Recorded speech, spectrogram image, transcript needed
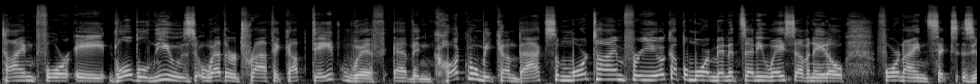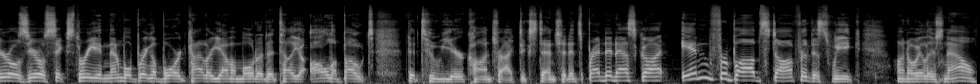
Time for a global news weather traffic update with Evan Cook. When we come back, some more time for you, a couple more minutes anyway, 780 496 0063. And then we'll bring aboard Kailer Yamamoto to tell you all about the two year contract extension. It's Brendan Escott in for Bob Stauffer this week on Oilers Now.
